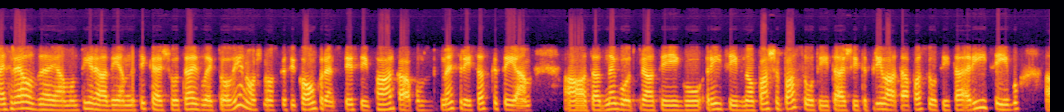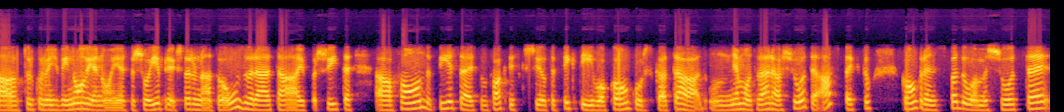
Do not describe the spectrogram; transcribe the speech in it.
Mēs realizējām un pierādījām ne tikai šo aizliegto vienošanos, kas ir konkurences tiesību pārkāpums, bet mēs arī saskatījām tādu negodprātīgu rīcību no paša pasūtītāja, šī privātā pasūtītāja rīcību, tur, kur viņš bija novienojies ar šo iepriekš sarunāto uzvarētāju par šī te fonda piesaistu un faktiski šo te fiktīvo konkursu kā tādu. Un ņemot vērā šo te aspektu, konkurences padome šo te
